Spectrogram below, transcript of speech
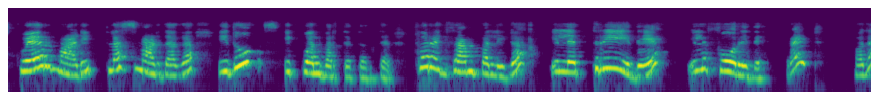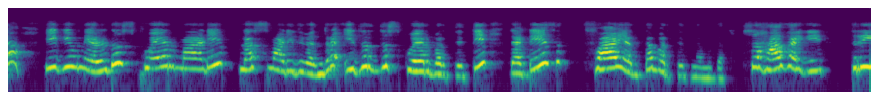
ಸ್ಕ್ವೇರ್ ಮಾಡಿ ಪ್ಲಸ್ ಮಾಡಿದಾಗ ಇದು ಈಕ್ವಲ್ ಬರ್ತೈತೆ ಅಂತೇಳಿ. ಫಾರ್ ಎಕ್ಸಾಂಪಲ್ ಈಗ ಇಲ್ಲೇ ತ್ರೀ ಇದೆ, ಇಲ್ಲಿ ಫೋರ್ ಇದೆ ರೈಟ್ ಹೌದಾ? ಈಗ ಇವ್ನ ಎರಡು ಸ್ಕ್ವೇರ್ ಮಾಡಿ ಪ್ಲಸ್ ಮಾಡಿದಿವಿ ಅಂದ್ರೆ ಇದ್ರದ್ದು ಸ್ಕ್ವೇರ್ ಬರ್ತೈತಿ. ದಟ್ ಈಸ್ ಫೈವ್ ಅಂತ ಬರ್ತೈತಿ ನಮ್ಗ ಸೊ ಹಾಗಾಗಿ ತ್ರೀ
